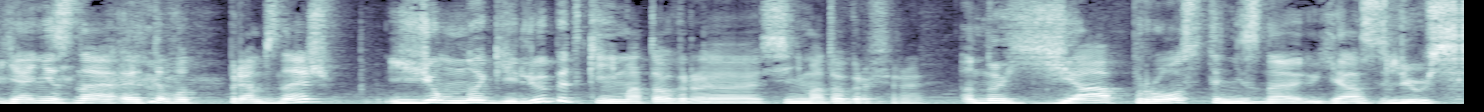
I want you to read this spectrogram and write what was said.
Я не знаю, это вот прям, знаешь, ее многие любят кинематогра... синематограферы, но я просто не знаю, я злюсь.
